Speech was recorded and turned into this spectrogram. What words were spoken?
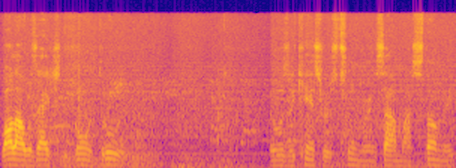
while I was actually going through it. It was a cancerous tumor inside my stomach,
